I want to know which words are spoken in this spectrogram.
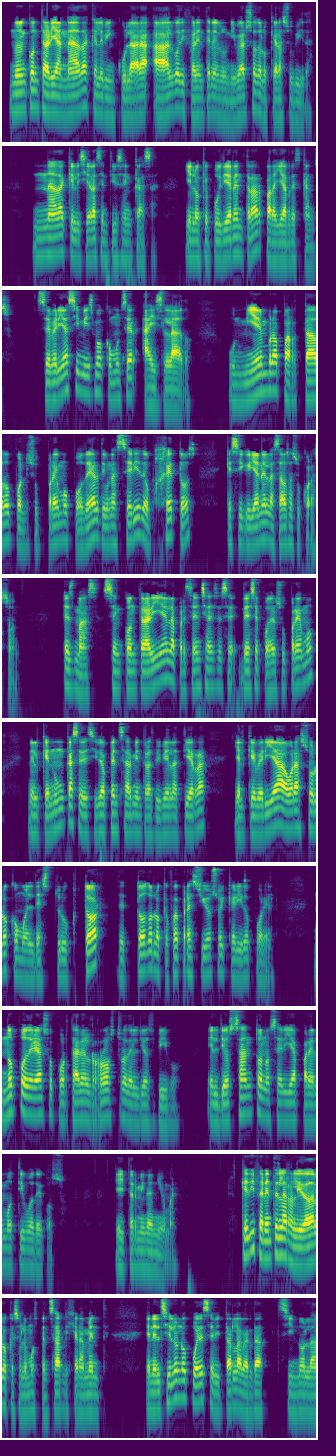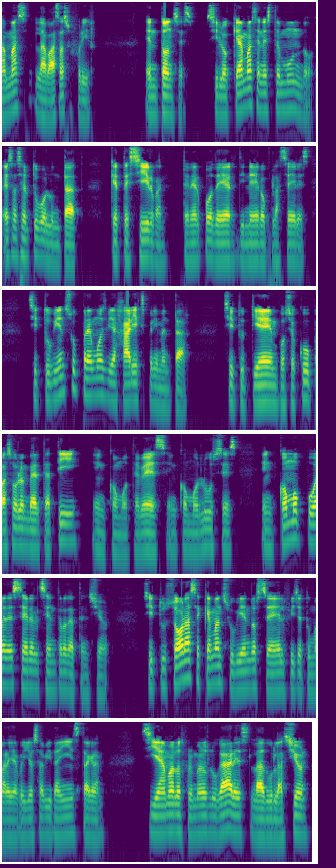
No encontraría nada que le vinculara a algo diferente en el universo de lo que era su vida, nada que le hiciera sentirse en casa, y en lo que pudiera entrar para hallar descanso. Se vería a sí mismo como un ser aislado, un miembro apartado por el supremo poder de una serie de objetos que seguirían enlazados a su corazón, es más, se encontraría en la presencia de ese, de ese poder supremo en el que nunca se decidió a pensar mientras vivía en la tierra y al que vería ahora solo como el destructor de todo lo que fue precioso y querido por él. No podría soportar el rostro del Dios vivo. El Dios santo no sería para él motivo de gozo. Y ahí termina Newman. Qué diferente es la realidad a lo que solemos pensar ligeramente. En el cielo no puedes evitar la verdad. Si no la amas, la vas a sufrir. Entonces, si lo que amas en este mundo es hacer tu voluntad, que te sirvan, tener poder, dinero, placeres, si tu bien supremo es viajar y experimentar, si tu tiempo se ocupa solo en verte a ti, en cómo te ves, en cómo luces, en cómo puedes ser el centro de atención, si tus horas se queman subiendo selfies de tu maravillosa vida Instagram, si amas los primeros lugares, la adulación,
